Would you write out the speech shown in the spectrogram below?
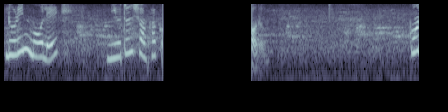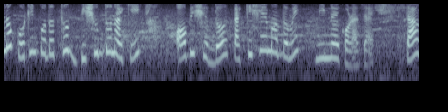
ক্লোরিন মৌলের নিউটন সংখ্যা কত কোনো কঠিন পদার্থ বিশুদ্ধ নাকি অবিশুদ্ধ তা কিসের মাধ্যমে নির্ণয় করা যায়? তা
